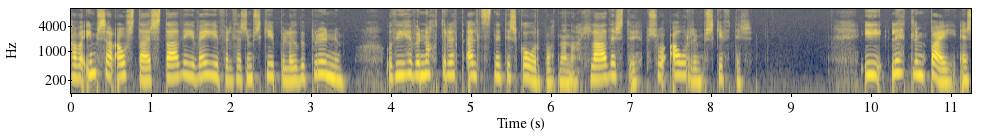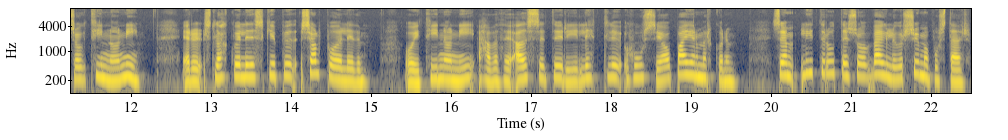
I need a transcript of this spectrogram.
hafa ymsar ástæðir staði í vegi fyrir þessum skipulagðu brunum og því hefur náttúrulegt eldsneiti skóarbotnana hlaðist upp svo árum skiptir. Í litlum bæ eins og Tínu og Ný eru slökkvilið skipuð sjálfbóðuleiðum og í Tínu og Ný hafa þau aðsetur í litlu húsi á bæjarmörkunum sem lítur út eins og veglegur sumabústæður.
